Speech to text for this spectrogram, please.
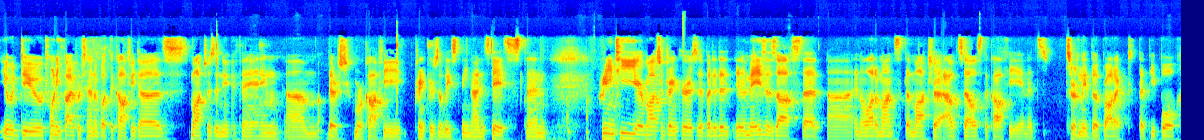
it would do 25% of what the coffee does. Matcha is a new thing. Um, there's more coffee drinkers, at least in the United States, than green tea or matcha drinkers. But it, it amazes us that uh, in a lot of months, the matcha outsells the coffee, and it's certainly the product that people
